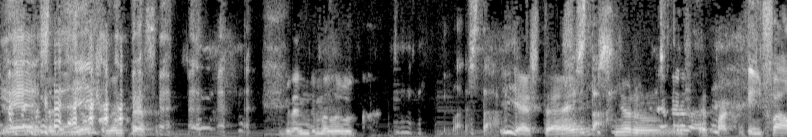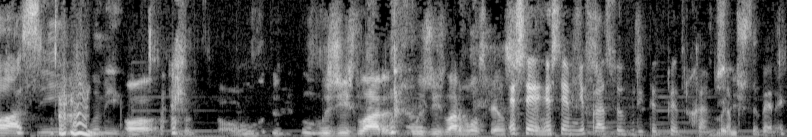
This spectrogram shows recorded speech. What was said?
E esta, é o hein? Fernando Peça. Grande maluco. Lá está. E esta, hein? Está. Senhor, um, um espetáculo. Quem fala assim, o amigo. Ou, ou legislar, legislar bom senso. Esta é, esta é a minha frase favorita de Pedro Ramos, só Mas para isto- saberem.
